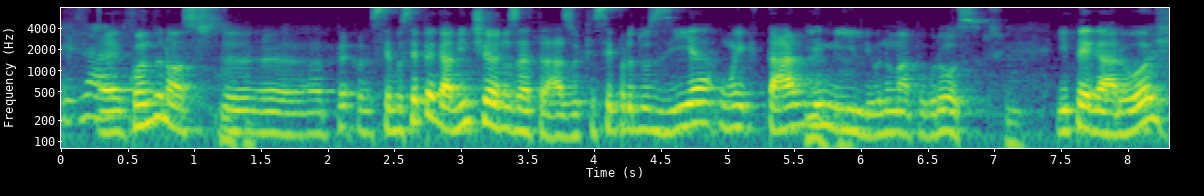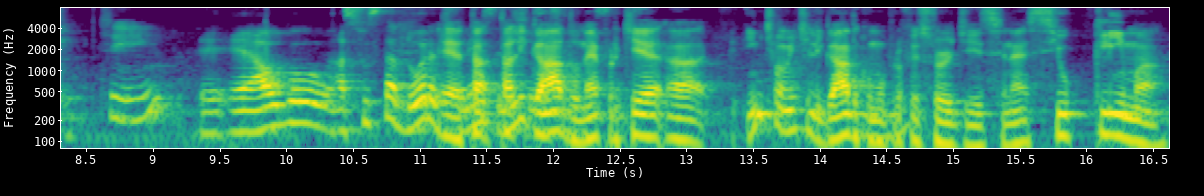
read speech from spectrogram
Exato. É, quando nós, uh, se você pegar 20 anos atrás, o que se produzia um hectare de uhum. milho no Mato Grosso Sim. e pegar hoje, Sim. É, é algo assustador a diferença. É, tá, tá ligado, né? Porque uh, intimamente ligado, como o professor disse, né? Se o clima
